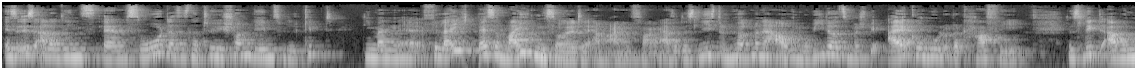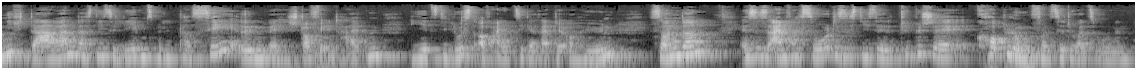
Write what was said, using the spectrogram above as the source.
Es ist allerdings ähm, so, dass es natürlich schon Lebensmittel gibt, die man äh, vielleicht besser meiden sollte am Anfang. Also das liest und hört man ja auch immer wieder, zum Beispiel Alkohol oder Kaffee. Das liegt aber nicht daran, dass diese Lebensmittel per se irgendwelche Stoffe enthalten, die jetzt die Lust auf eine Zigarette erhöhen, sondern es ist einfach so, das ist diese typische Kopplung von Situationen.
